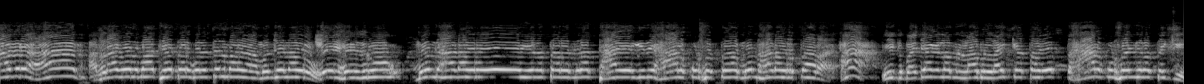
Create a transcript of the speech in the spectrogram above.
ಆದ್ರ ಅದ್ರಾಗ ಒಂದು ಮಾತು ಹೇಳ್ತಾರೆ ಗೊತ್ತಿಲ್ಲ ಮುಂಜಾನೆ ಅವರು. ಏನ್ ಹೇಳಿದ್ರು? ಮುಂದ್ ಹಾಡವ್ರು ಏನಂತಾರ ಅಂದ್ರ ತಾಯಿಯಾಗಿದೆ ಹಾಲು ಕುಡ್ಸತ್ತ ಮುಂದ್ ಹಾಡವ್ರು ಅಂತಾರ. ಹಾ. ಈಗ ಬಜಾಗಿಲ್ಲ ನಾವು ಲೈಕ್ ಎತ್ತಾವ ಹಾಲು ಕುಡ್ಸಂಗಿಲ್ಲ ತಕ್ಕಿ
